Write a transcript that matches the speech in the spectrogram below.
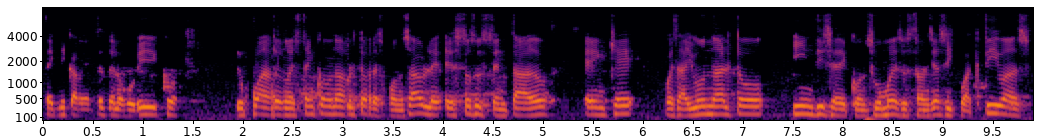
técnicamente desde lo jurídico, cuando no estén con un adulto responsable, esto sustentado en que pues hay un alto índice de consumo de sustancias psicoactivas,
